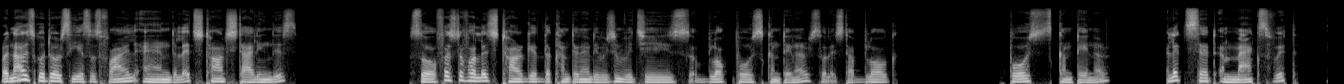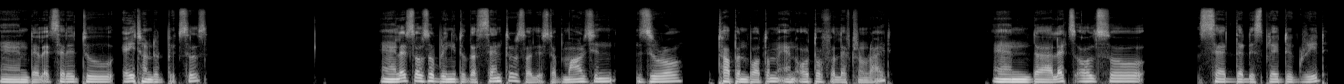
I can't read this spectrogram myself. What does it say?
Right now let's go to our CSS file and let's start styling this. So first of all, let's target the container division, which is blog post container. So let's type blog posts container. Let's set a max width and let's set it to 800 pixels. And let's also bring it to the center. So I'll just type margin, zero, top and bottom, and auto for left and right. And uh, let's also set the display to grid.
